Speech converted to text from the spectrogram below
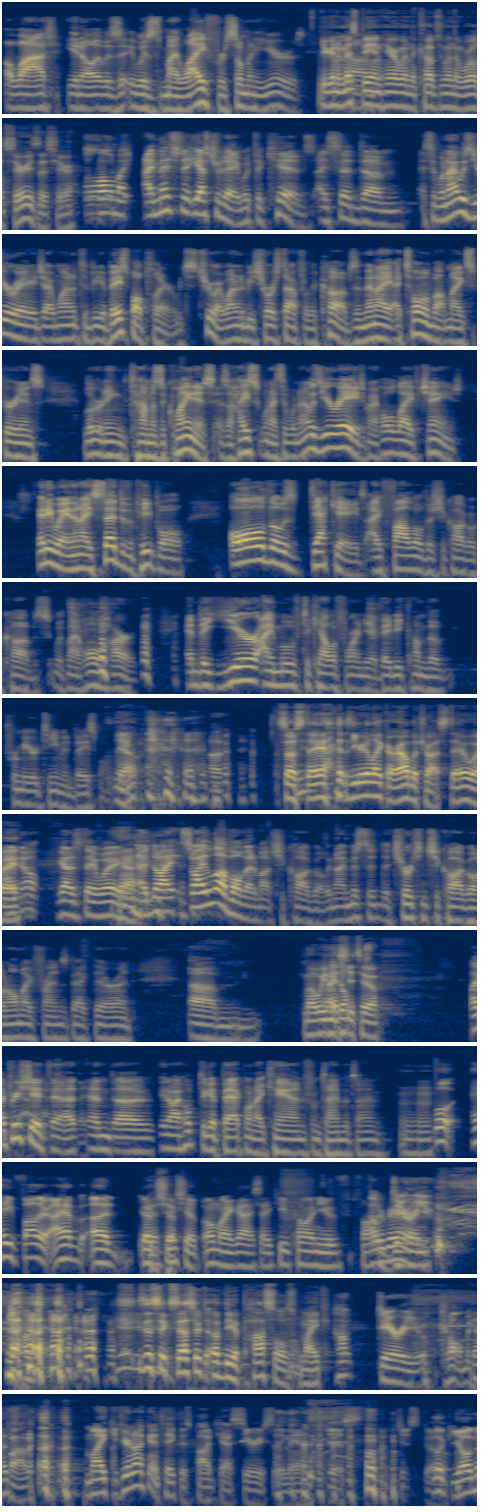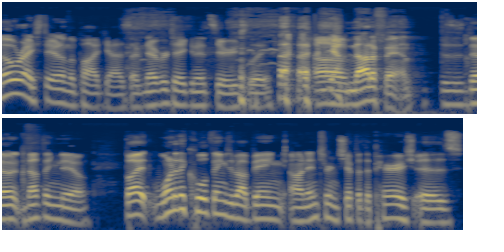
a lot. You know, it was it was my life for so many years. You're gonna miss um, being here when the Cubs win the World Series this year. Oh my! I mentioned it yesterday with the kids. I said, um, I said when I was your age, I wanted to be a baseball player, which is true. I wanted to be shortstop for the Cubs, and then I, I told them about my experience learning Thomas Aquinas as a high school. When I said when I was your age, my whole life changed. Anyway, and then I said to the people, all those decades I follow the Chicago Cubs with my whole heart. and the year I moved to California, they become the premier team in baseball. Yeah. uh, so stay. You're like our albatross. Stay away. I know. You got to stay away. Yeah. I know. I, so I love all that about Chicago. You know, I miss the, the church in Chicago and all my friends back there. And um, well, we miss you too. I appreciate yeah, that, and uh, you know, I hope to get back when I can from time to time. Mm-hmm. Well, hey, Father, I have a, a bishop. bishop. Oh my gosh, I keep calling you Father. How Bear dare you? He's a successor of the apostles, Mike. How dare you call me That's, father? Mike, if you're not going to take this podcast seriously, man, just just go. Look, y'all know where I stand on the podcast. I've never taken it seriously. Um, yeah, not a fan. This is no nothing new. But one of the cool things about being on internship at the parish is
